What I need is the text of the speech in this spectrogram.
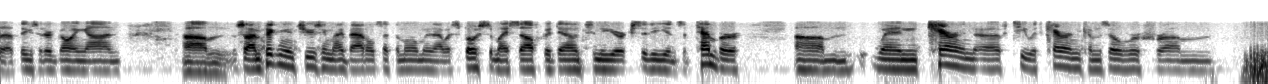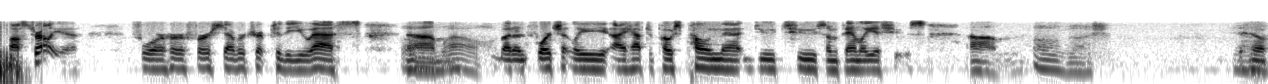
uh, things that are going on. Um, so I'm picking and choosing my battles at the moment. I was supposed to myself go down to New York City in September um, when Karen of Tea with Karen comes over from Australia for her first ever trip to the U.S. Oh, Um, wow. But unfortunately, I have to postpone that due to some family issues. Um, Oh gosh. you know,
